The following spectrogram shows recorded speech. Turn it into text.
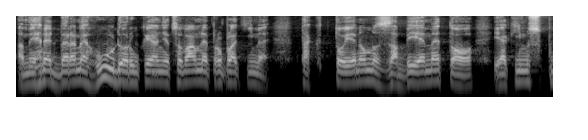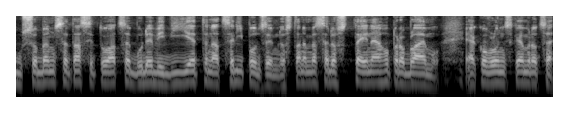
a my hned bereme hůl do ruky a něco vám neproplatíme, tak to jenom zabijeme to, jakým způsobem se ta situace bude vyvíjet na celý podzim. Dostaneme se do stejného problému jako v loňském roce.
